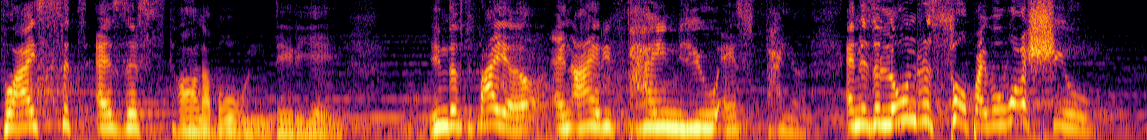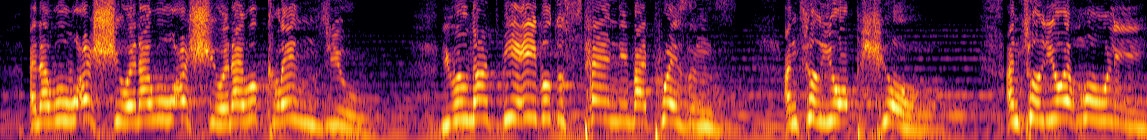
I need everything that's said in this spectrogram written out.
For I sit as a stalabon derriere in the fire, and I refine you as fire. And as a laundress soap, I will wash you. And I will wash you, and I will wash you, and I will cleanse you. You will not be able to stand in my presence until you are pure, until you are holy,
